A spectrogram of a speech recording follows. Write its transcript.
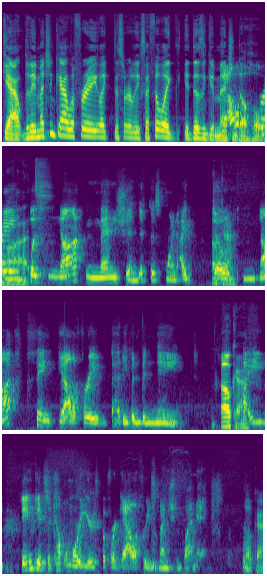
Gal. Do they mention Gallifrey like this early? Because I feel like it doesn't get mentioned a whole Gallifrey lot. was not mentioned at this point. I don't Okay. not think Gallifrey had even been named. Okay. I think it's a couple more years before Gallifrey's mentioned by name. Okay.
